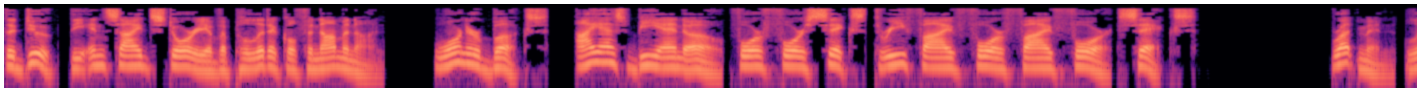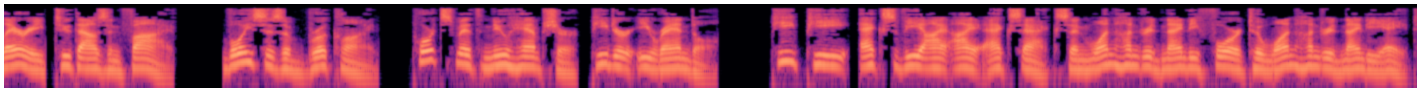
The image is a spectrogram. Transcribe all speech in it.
The Duke, The Inside Story of a Political Phenomenon. Warner Books. ISBN 0-446-35454-6. Rutman, Larry 2005. Voices of Brookline. Portsmouth, New Hampshire, Peter E. Randall. pp. XVIIXX and 194–198.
